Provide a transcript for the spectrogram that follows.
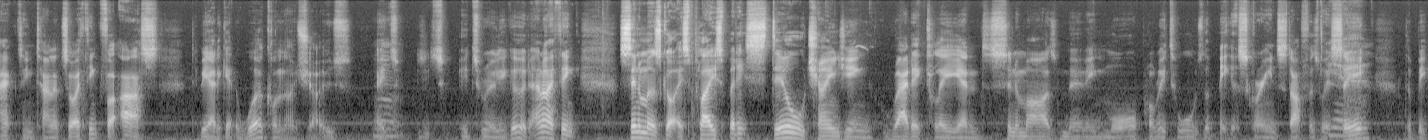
acting talent, so I think for us to be able to get to work on those shows, mm. it's, it's it's really good, and I think cinema's got its place, but it's still changing radically, and cinema's moving more probably towards the bigger screen stuff as we're Yeah. seeing. The big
